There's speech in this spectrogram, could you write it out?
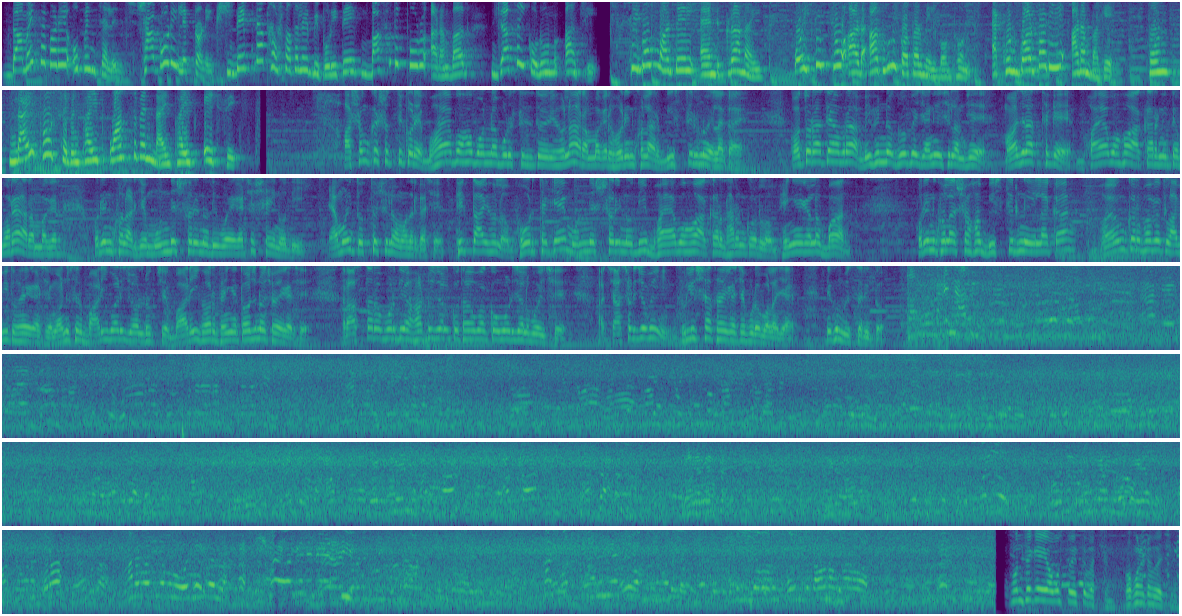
দামের ব্যাপারে open challenge, Sagar electronics, Debnath হাসপাতালের বিপরীতে বাসুদেবপুর, আরামবাগ, যাচাই করুন আজই। শিবম মার্বেল অ্যান্ড গ্রানাইট, ঐতিহ্য আর আধুনিকতার মেলবন্ধন। এখন গড়বাড়ি, আরামবাগে। Phone nine four seven five one seven nine five eight six. আশঙ্কা সত্যি করে ভয়াবহ বন্যা পরিস্থিতি তৈরি হলো আরামবাগের হরিণখোলার বিস্তীর্ণ এলাকায়। গত রাতে আমরা বিভিন্ন গ্রুপে জানিয়েছিলাম যে মাঝরাত থেকে ভয়াবহ আকার নিতে পারে আরামবাগের হরিণখোলার যে মুন্ডেশ্বরী নদী বয়ে গেছে সেই নদী। এমনই তথ্য ছিল আমাদের কাছে। ঠিক তাই হলো, ভোর থেকে মুন্ডেশ্বরী নদী ভয়াবহ আকার ধারণ করল, ভেঙে গেল বাঁধ। হরিণখোলা সহ বিস্তীর্ণ এলাকা ভয়ঙ্করভাবে প্লাবিত হয়ে গেছে মানুষের বাড়ি বাড়ি জল ঢুকছে বাড়ি ঘর ভেঙে তজনচ হয়ে গেছে রাস্তার ওপর দিয়ে হাঁটু জল কোথাও বা কোমর জল বইছে আর চাষের জমি ধুলিস্বাত হয়ে গেছে পুরো বলা যায় দেখুন বিস্তারিত কখন থেকে এই অবস্থা দেখতে পাচ্ছেন? কখন এটা হয়েছে?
